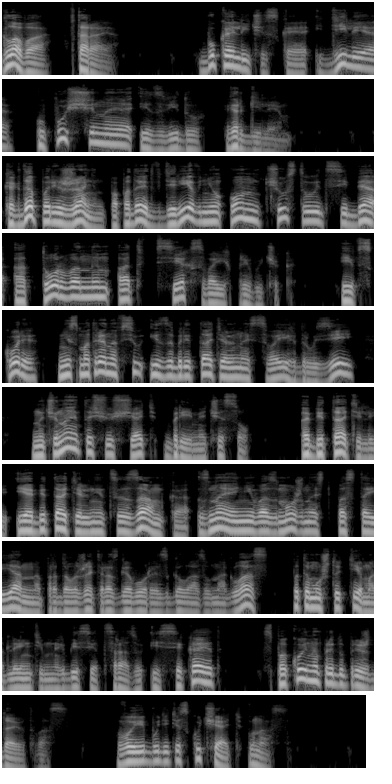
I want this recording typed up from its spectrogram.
Глава вторая. Букалическая идиллия, упущенная из виду Вергилием. Когда парижанин попадает в деревню, он чувствует себя оторванным от всех своих привычек. И вскоре, несмотря на всю изобретательность своих друзей, начинает ощущать бремя часов. Обитатели и обитательницы замка, зная невозможность постоянно продолжать разговоры с глазу на глаз, потому что тема для интимных бесед сразу иссякает, спокойно предупреждают вас. Вы будете скучать у нас.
